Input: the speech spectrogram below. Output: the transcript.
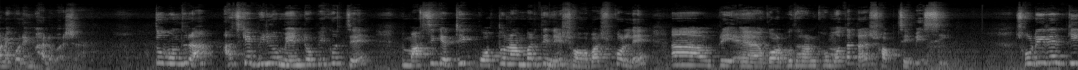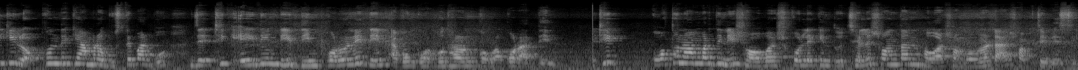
অনেক অনেক ভালোবাসা। তো বন্ধুরা, আজকে ভিডিও মেন টপিক হচ্ছে মাসিকের ঠিক কত নাম্বার দিনে সহবাস করলে গর্ভধারণ ক্ষমতাটা সবচেয়ে বেশি? শরীরের কি কি লক্ষণ দেখে আমরা বুঝতে পারব যে ঠিক এই দিনটি ডিম ফলনের দিন এবং গর্ভধারণ করার দিন। ঠিক কত নাম্বার দিনে সহবাস করলে কিন্তু ছেলে সন্তান হওয়ার সম্ভাবনাটা সবচেয়ে বেশি।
